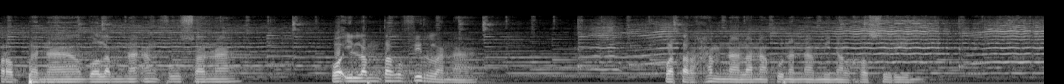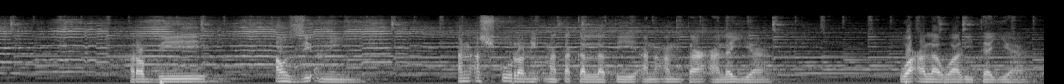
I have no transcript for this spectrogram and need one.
Rabbana zalamna anfusana wa illam taghfir lana wa tarhamna lanakunanna minal khasirin. Rabbi auzi'ni an ashkura nikmataka allati an'amta alayya wa ala walidayya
